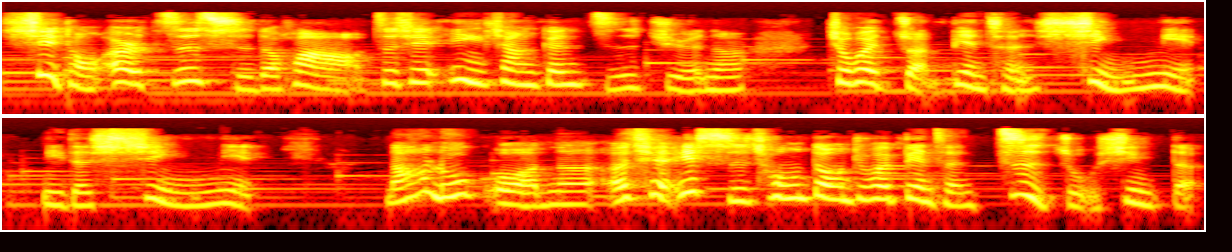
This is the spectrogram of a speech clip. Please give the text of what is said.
系统二支持的话哦，这些印象跟直觉呢，就会转变成信念，你的信念。然后如果呢，而且一时冲动就会变成自主性的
